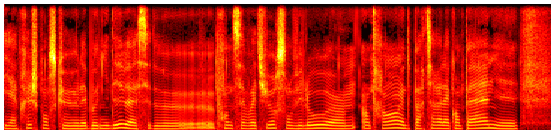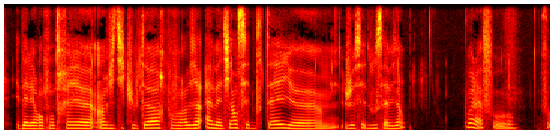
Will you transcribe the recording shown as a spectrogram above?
Et après, je pense que la bonne idée, bah, c'est de prendre sa voiture, son vélo, un train et de partir à la campagne et, et d'aller rencontrer euh, un viticulteur pour pouvoir dire ah bah tiens cette bouteille euh, je sais d'où ça vient. Voilà faut faut,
